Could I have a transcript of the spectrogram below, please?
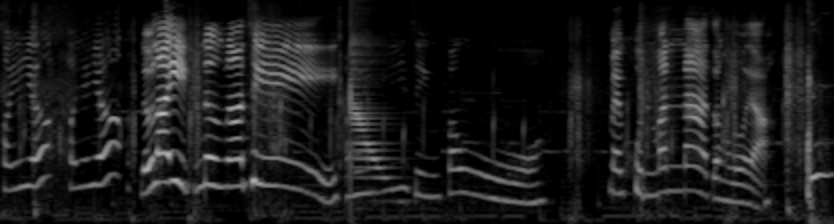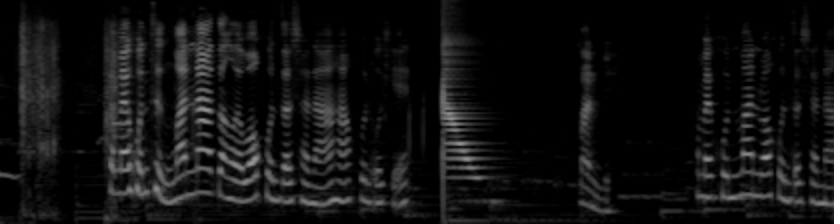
ขอเยอะๆขอเยอะๆเหลือเวลาอีกหนึ่งนาทีเอ้ยจริงเป้าทำไมคุณมั่นหน้าจังเลยอะทำไมคุณถึงมั่นหน้าจังเลยว่าคุณจะชนะฮะ คุณโอเค มันดิทำไมคุณมั่นว่าคุณจะชนะ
